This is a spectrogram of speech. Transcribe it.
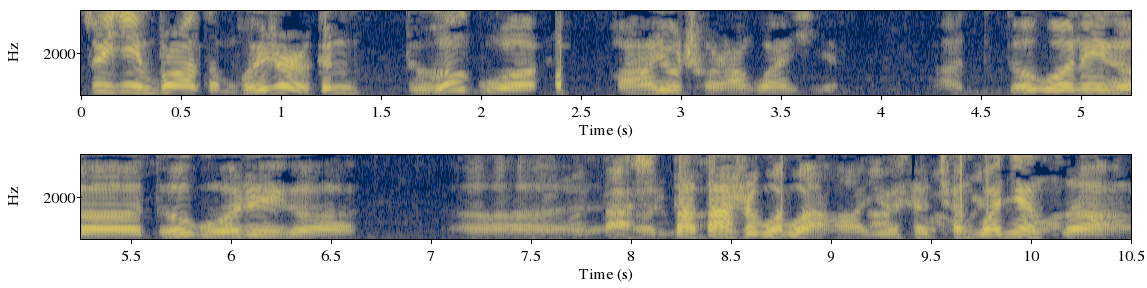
最近不知道怎么回事，跟德国好像又扯上关系啊。德国那个德国这个。呃，大大大使馆啊，有成关键词啊。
